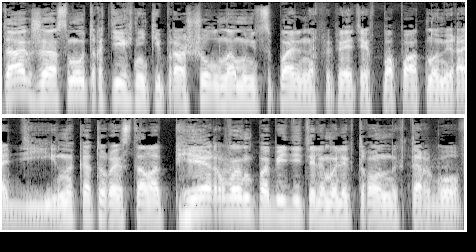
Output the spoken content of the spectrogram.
Также осмотр техники прошел на муниципальных предприятиях ПАПАТ номер один, которое стало первым победителем электронных торгов.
